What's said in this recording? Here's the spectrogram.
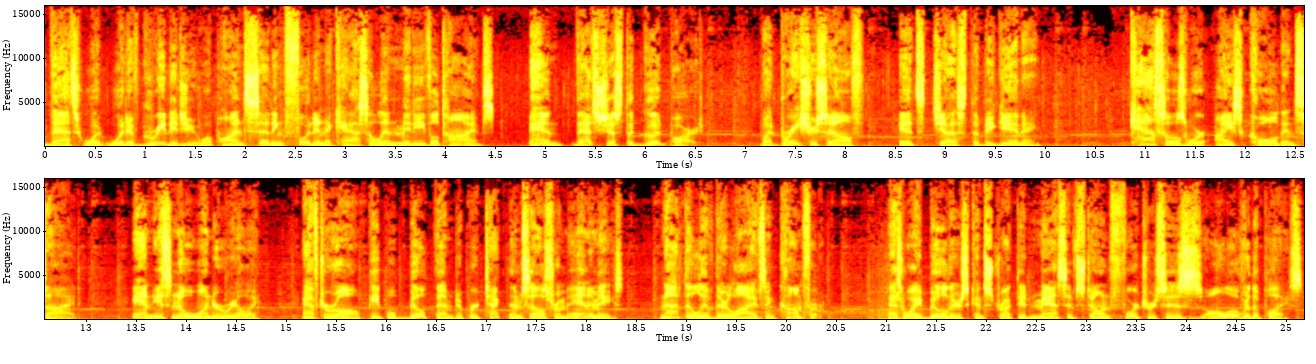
That's what would have greeted you upon setting foot in a castle in medieval times. And that's just the good part. But brace yourself, it's just the beginning. Castles were ice cold inside. And it's no wonder, really. After all, people built them to protect themselves from enemies, not to live their lives in comfort. That's why builders constructed massive stone fortresses all over the place.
